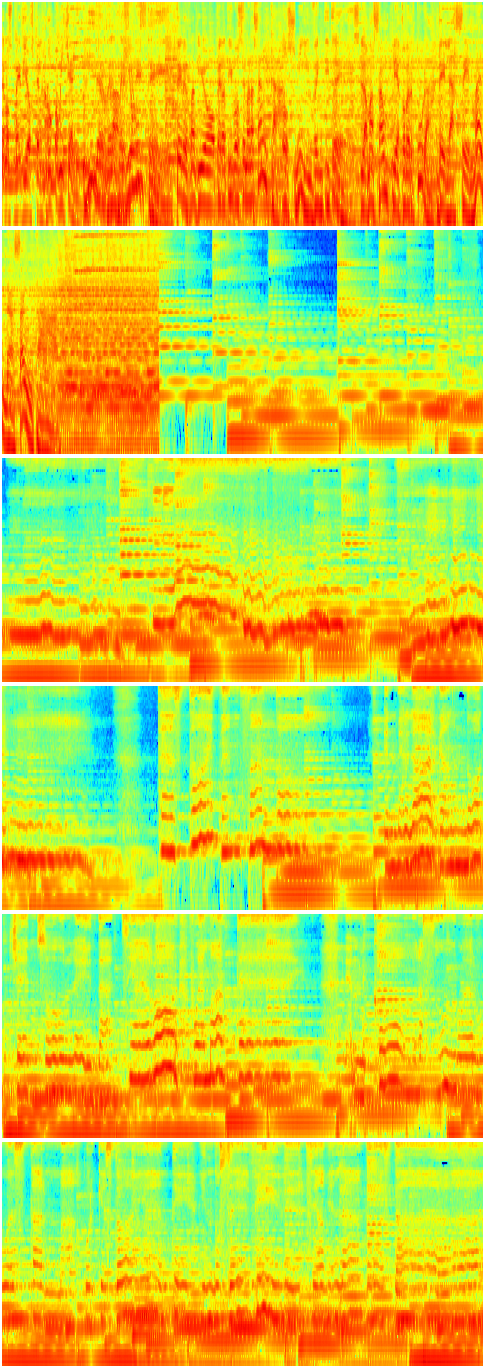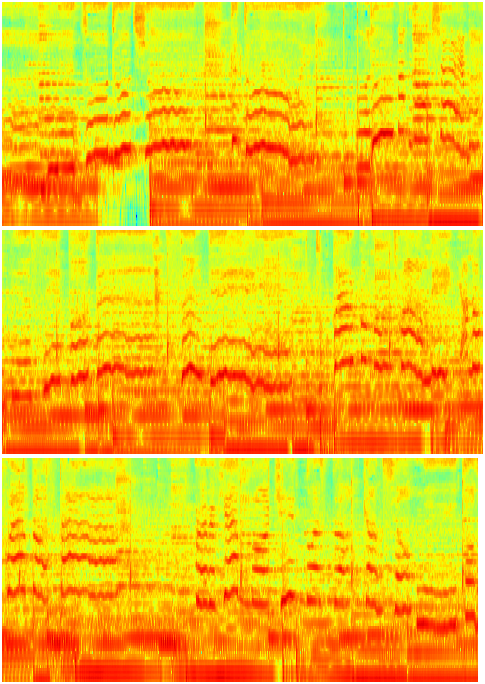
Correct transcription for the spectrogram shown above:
De los medios del Grupo Michel, líder de la región este. Teleradio Operativo Semana Santa 2023. La más amplia cobertura de la Semana Santa.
